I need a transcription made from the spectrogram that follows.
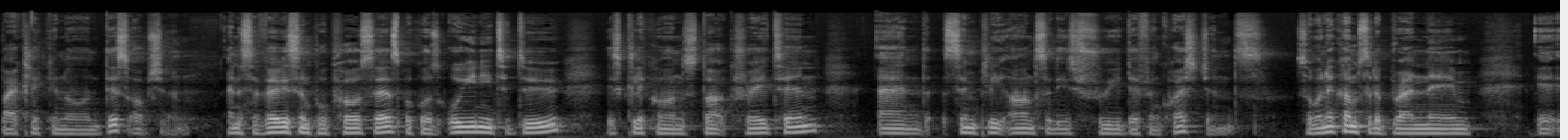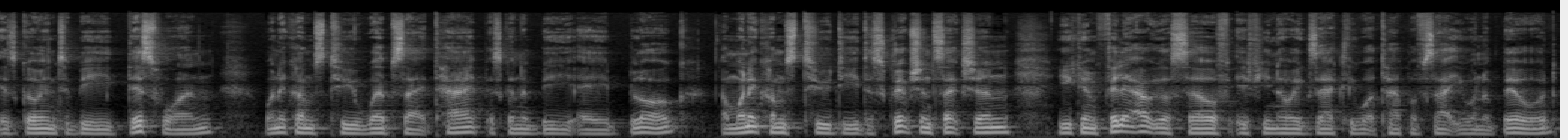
by clicking on this option. And it's a very simple process because all you need to do is click on start creating and simply answer these three different questions. So when it comes to the brand name, it is going to be this one. When it comes to website type, it's going to be a blog. And when it comes to the description section, you can fill it out yourself if you know exactly what type of site you want to build,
